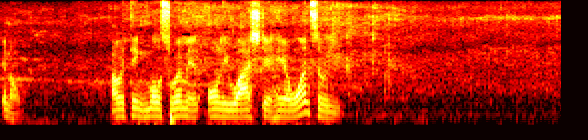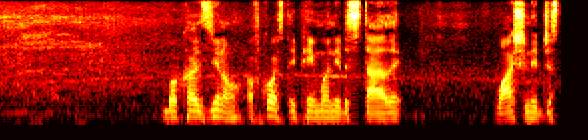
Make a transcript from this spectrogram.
you know, I would think most women only wash their hair once a week. Because, you know, of course they pay money to style it. Washing it just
